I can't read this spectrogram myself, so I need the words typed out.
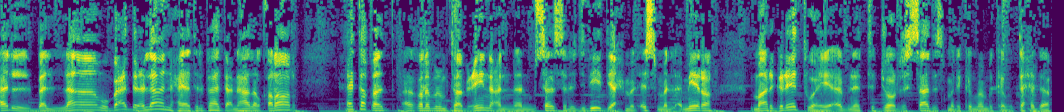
البلام. وبعد إعلان حياة الفهد عن هذا القرار اعتقد أغلب المتابعين عن المسلسل الجديد يحمل اسم الأميرة مارغريت وهي ابنة جورج السادس ملك المملكة المتحدة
